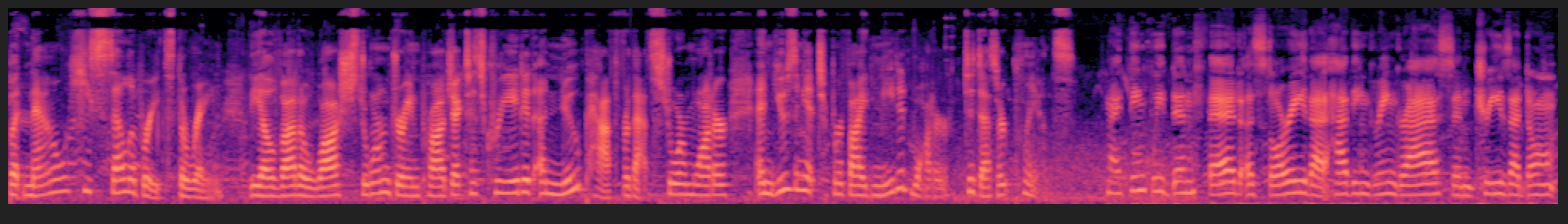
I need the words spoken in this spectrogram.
But now he celebrates the rain. The El Vado Wash Storm Drain Project has created a new path for that storm water and using it to provide needed water to desert plants. I think we've been fed a story that having green grass and trees that don't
